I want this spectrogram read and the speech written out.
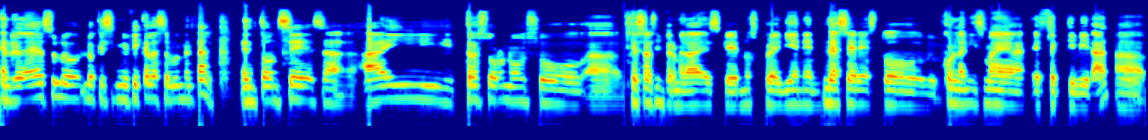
en realidad eso es lo, que significa la salud mental. Entonces, uh, hay trastornos o uh, esas enfermedades que nos previenen de hacer esto con la misma efectividad. Uh,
